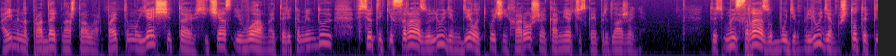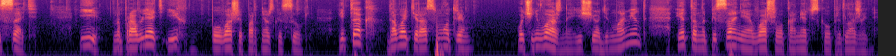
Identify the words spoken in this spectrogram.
а именно продать наш товар. Поэтому я считаю сейчас и вам это рекомендую, все-таки сразу людям делать очень хорошее коммерческое предложение. То есть мы сразу будем людям что-то писать и направлять их по вашей партнерской ссылке. Итак, давайте рассмотрим очень важный еще один момент. Это написание вашего коммерческого предложения.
